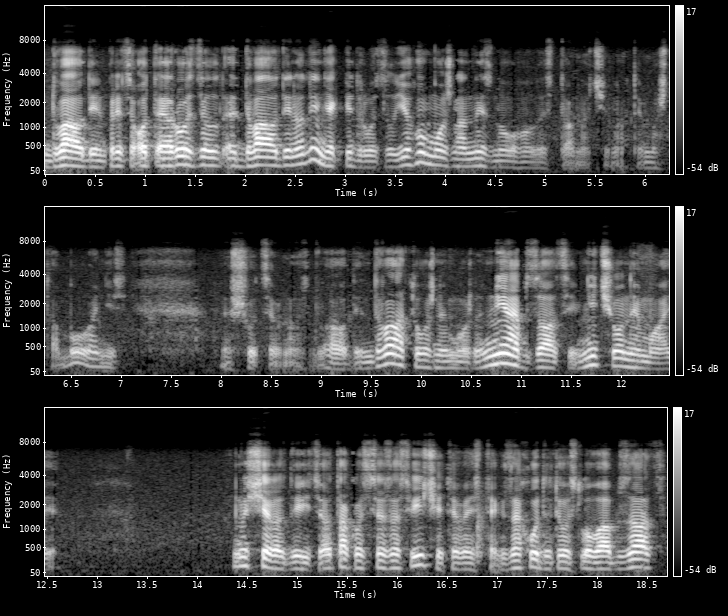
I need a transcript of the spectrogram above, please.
2.1. От е, розділ е, 2.1.1 як підрозділ, його можна не з нового листа починати. Масштабованість. Е, Що це у нас? 2.1.2 теж не можна. Ні абзаців, нічого немає. Ну, ще раз дивіться, отак ось це засвідчуєте весь текст. Заходите у слово абзац.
